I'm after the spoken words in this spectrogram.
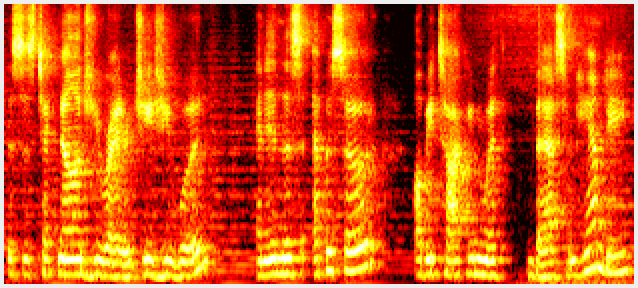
This is technology writer Gigi Wood, and in this episode, I'll be talking with Bassem Hamdi,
